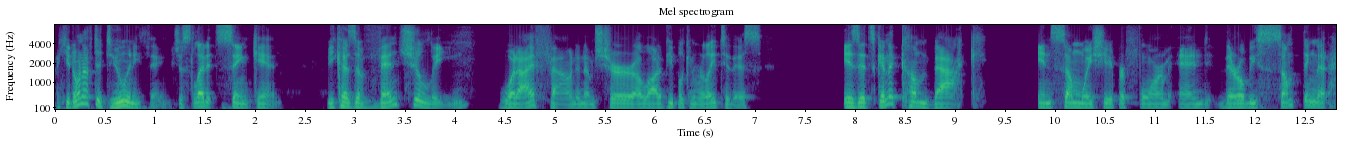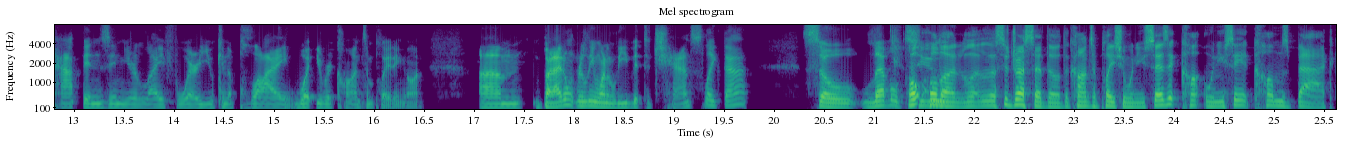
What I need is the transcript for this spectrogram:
Like you don't have to do anything, just let it sink in. Because eventually, what I've found, and I'm sure a lot of people can relate to this, is it's going to come back in some way, shape, or form. And there will be something that happens in your life where you can apply what you were contemplating on. Um, but I don't really want to leave it to chance like that. So level two. Hold, hold on, let's address that though. The contemplation when you says it when you say it comes back,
